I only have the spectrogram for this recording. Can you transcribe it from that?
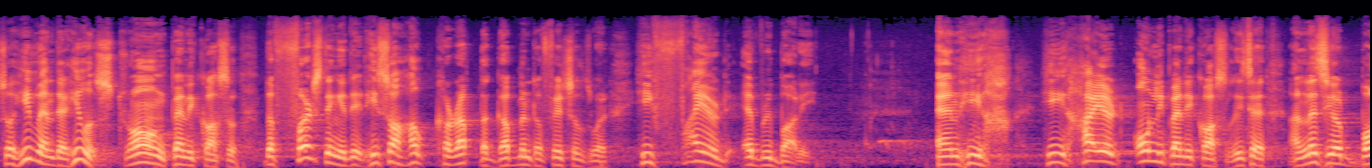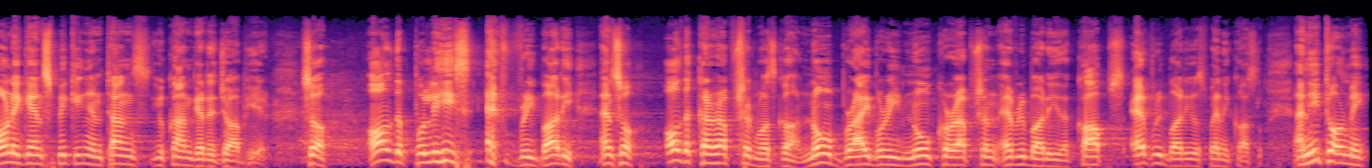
So he went there. He was strong Pentecostal. The first thing he did, he saw how corrupt the government officials were. He fired everybody. And he he hired only Pentecostal. He said, unless you're born again speaking in tongues, you can't get a job here. So all the police, everybody. And so all the corruption was gone. No bribery, no corruption. Everybody, the cops, everybody was Pentecostal. And he told me,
